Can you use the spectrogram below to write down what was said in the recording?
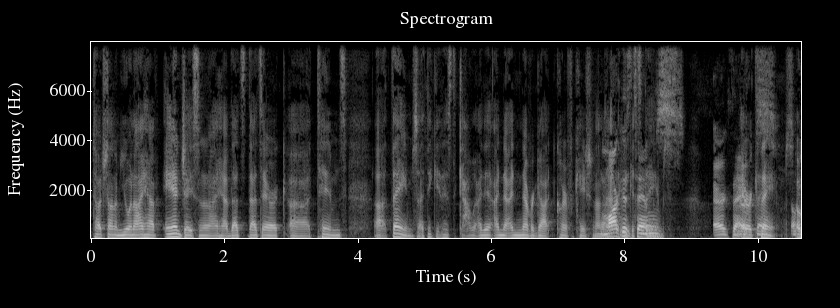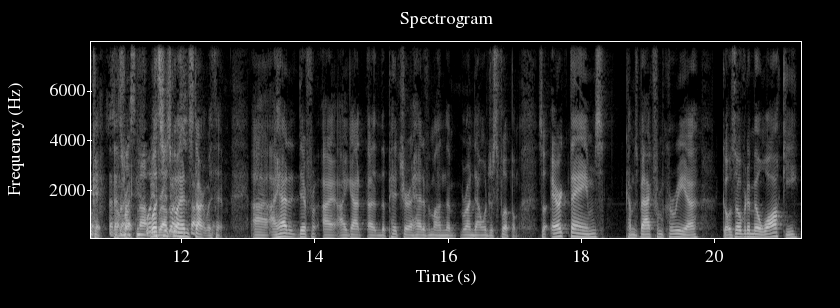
touched on him. You and I have, and Jason and I have. That's that's Eric uh, Timms. Uh, Thames, I think it is. God, I, I, I never got clarification on that. Marcus Thames. Thames. Eric Thames. Eric Thames. Okay, okay. that's, that's right. Let's just go ahead and start with him. Uh, I had a different. I, I got uh, the picture ahead of him on the rundown. We'll just flip them. So Eric Thames comes back from Korea, goes over to Milwaukee.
